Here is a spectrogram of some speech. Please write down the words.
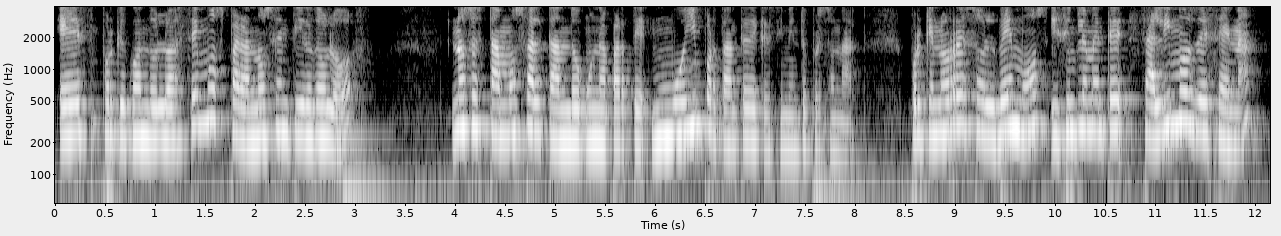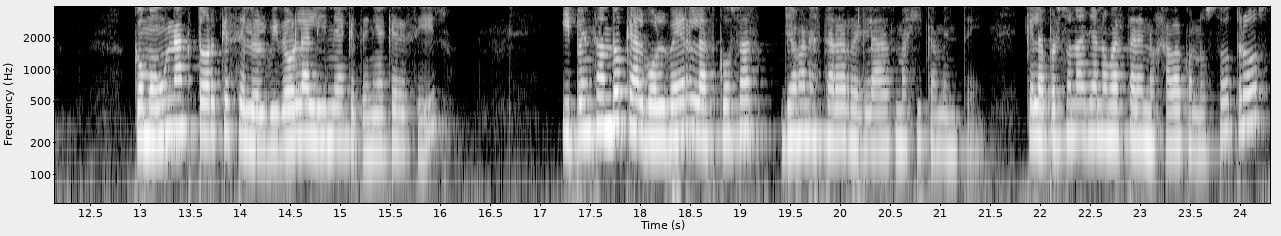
es porque cuando lo hacemos para no sentir dolor, nos estamos saltando una parte muy importante de crecimiento personal. Porque no resolvemos y simplemente salimos de escena como un actor que se le olvidó la línea que tenía que decir y pensando que al volver las cosas ya van a estar arregladas mágicamente, que la persona ya no va a estar enojada con nosotros,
